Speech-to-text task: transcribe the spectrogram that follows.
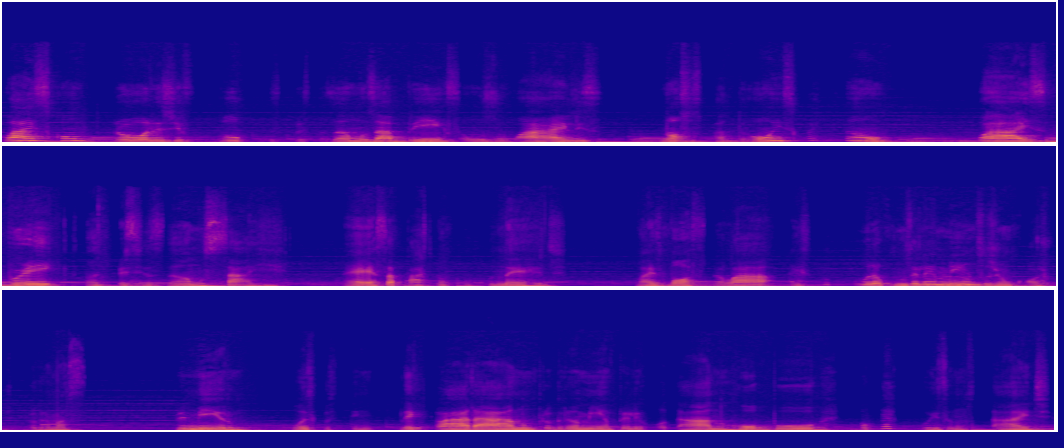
Quais controles de fluxos precisamos abrir? São os whiles? Nossos padrões? Quais são? Quais breaks nós precisamos sair? Né? Essa parte é um pouco nerd, mas mostra lá a estrutura, alguns elementos de um código de programação. Primeiro, coisa que você tem que declarar num programinha para ele rodar, no robô, qualquer coisa, no site,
